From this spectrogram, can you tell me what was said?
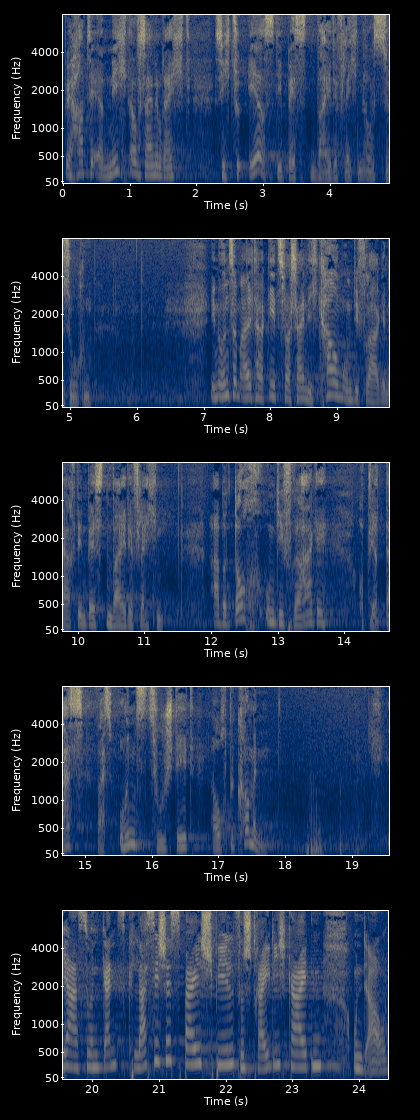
beharrte er nicht auf seinem Recht, sich zuerst die besten Weideflächen auszusuchen. In unserem Alltag geht es wahrscheinlich kaum um die Frage nach den besten Weideflächen, aber doch um die Frage, ob wir das, was uns zusteht, auch bekommen. Ja, so ein ganz klassisches Beispiel für Streitigkeiten und auch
